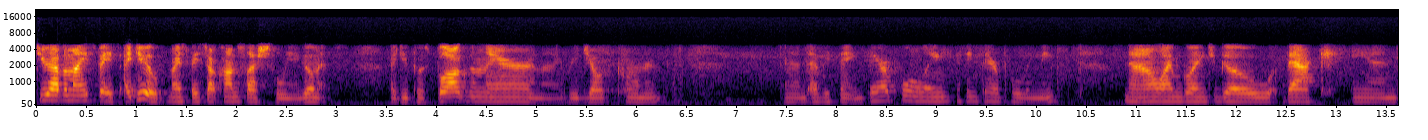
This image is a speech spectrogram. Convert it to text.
Do you have a MySpace? I do. MySpace.com slash Selena Gomez. I do post blogs on there, and I read y'all's comments and everything. They are pulling. I think they are pulling me. Now I'm going to go back and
